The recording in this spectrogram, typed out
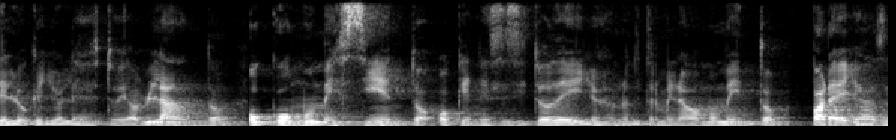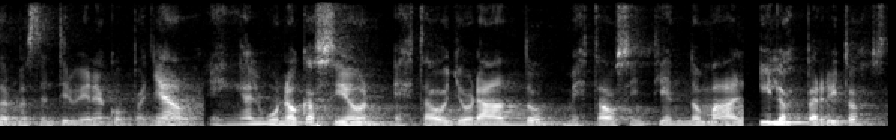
de lo que yo les estoy hablando o cómo me siento o qué necesito de ellos en un determinado momento para ellos hacerme sentir bien acompañado. En alguna ocasión he estado llorando, me he estado sintiendo mal y los perritos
